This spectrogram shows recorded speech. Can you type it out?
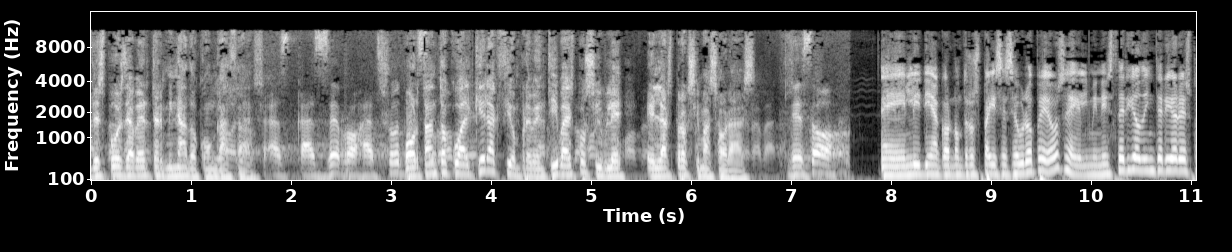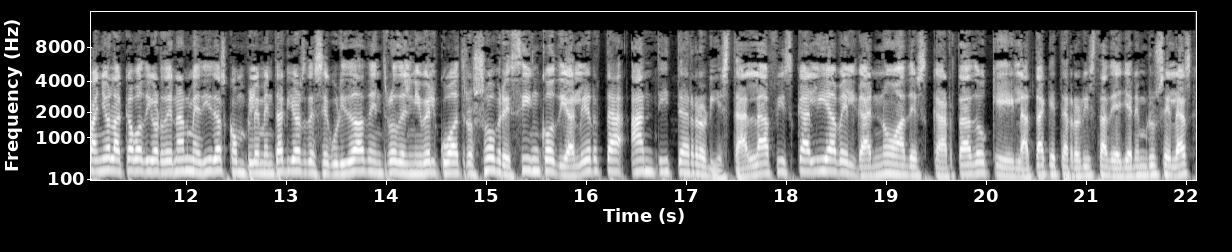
después de haber terminado con Gaza. Por tanto, cualquier acción preventiva es posible en las próximas horas. En línea con otros países europeos, el Ministerio de Interior español acaba de ordenar medidas complementarias de seguridad dentro del nivel 4 sobre 5 de alerta antiterrorista. La Fiscalía belga no ha descartado que el ataque terrorista de ayer en Bruselas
